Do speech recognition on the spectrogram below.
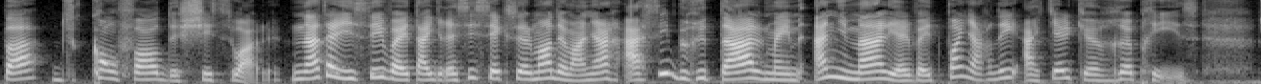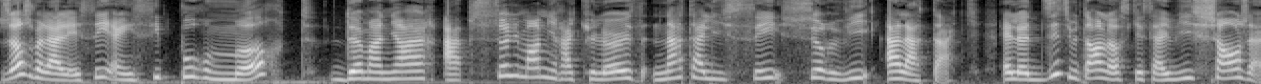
pas du confort de chez soi. Nathalie C va être agressée sexuellement de manière assez brutale, même animale, et elle va être poignardée à quelques reprises. Georges va la laisser ainsi pour morte. De manière absolument miraculeuse, Nathalie C survit à l'attaque. Elle a 18 ans lorsque sa vie change à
